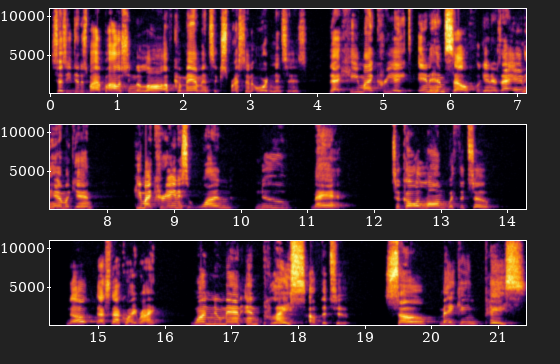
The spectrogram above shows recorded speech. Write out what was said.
says he did this by abolishing the law of commandments expressed in ordinances that he might create in himself again there's that in him again he might create us one new man to go along with the two. No that's not quite right. One new man in place of the two. So making peace.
